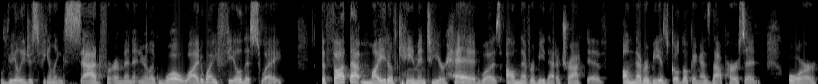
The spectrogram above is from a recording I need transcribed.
really just feeling sad for a minute and you're like, "Whoa, why do I feel this way?" The thought that might have came into your head was, "I'll never be that attractive. I'll never be as good looking as that person." Or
